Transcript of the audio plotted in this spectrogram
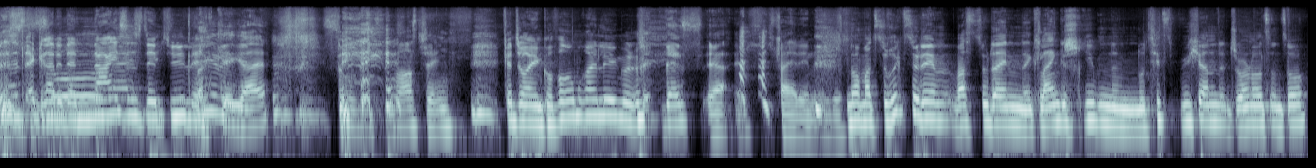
Das ist ja gerade der niceste Typ. ey. Okay, geil. So, Auschecken. Könnt ihr euch in den Kofferraum reinlegen? Oder? Das, ja, ich feiere den. irgendwie. Nochmal zurück zu dem, was zu deinen kleingeschriebenen Notizbüchern, Journals und so.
